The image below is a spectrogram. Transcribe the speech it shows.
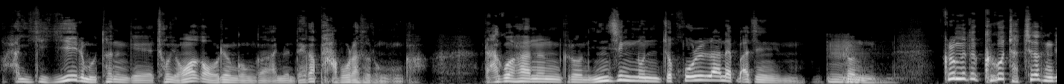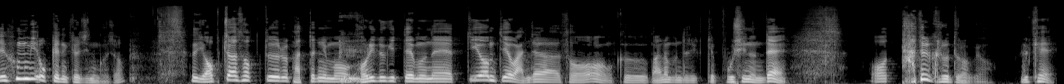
아 이게 이해를 못하는 게 저 영화가 어려운 건가 아니면 내가 바보라서 그런 건가? 라고 하는 그런 인식론적 혼란에 빠진 그런 음. 그러면서 그것 자체가 굉장히 흥미롭게 느껴지는 거죠. 옆 좌석들을 봤더니 뭐 음. 거리두기 때문에 띄엄띄엄 앉아서 그 많은 분들이 이렇게 보시는데 어 다들 그러더라고요. 이렇게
